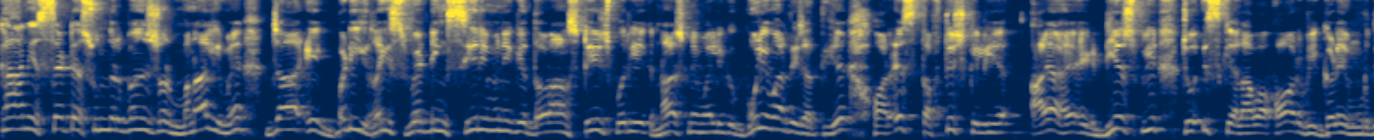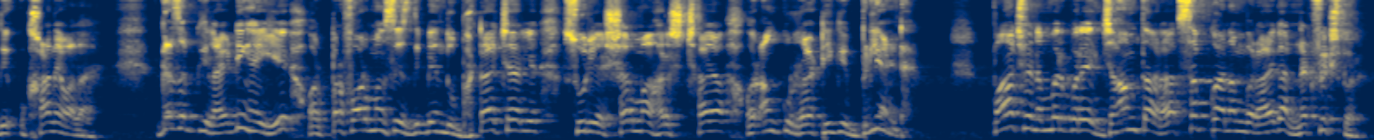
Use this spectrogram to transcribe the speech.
कहानी सेट है सुंदरबंश और मनाली में, जहाँ एक बड़ी रईस वेडिंग सेरेमनी के दौरान स्टेज पर ही एक नाचने वाली को गोली मार दी जाती है और इस तफ्तीश के लिए आया है एक डीएसपी जो इसके अलावा और भी गड़े मुर्दे उखाड़ने वाला है। गजब की राइटिंग है ये, और परफॉर्मेंसेस दिव्येंदु भट्टाचार्य, सूर्य शर्मा, हर्ष छाया और अंकुर राठी की ब्रिलियंट है। पाँचवें नंबर पर है जाम तारा, सबका नंबर आएगा नेटफ्लिक्स पर।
